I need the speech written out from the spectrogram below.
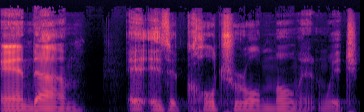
And um, it is a cultural moment in which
